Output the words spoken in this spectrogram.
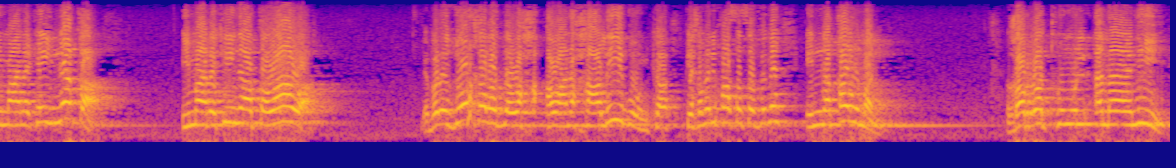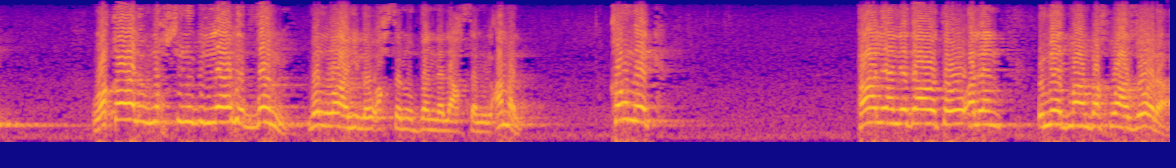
ئیمانەکەی نەقا ئیمانەکەی ناتەواوە لەبەرە زۆر خەڵک لەوە ئەوانە حاڵی بوون کە پێخەمەری پاسە سەفەمێ إن قوما غرتهم الأماني وقالوا نحسن بالله الظن. والله لو أحسنوا الظن لأحسنوا العمل. قومك. قاليان لداوته ألين ئومێدمان بەخوا زۆرە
